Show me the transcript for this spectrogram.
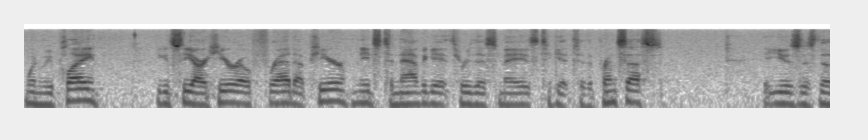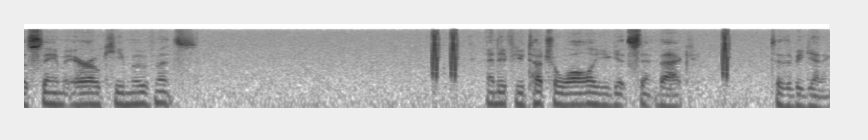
When we play, you can see our hero Fred up here needs to navigate through this maze to get to the princess. It uses those same arrow key movements. And if you touch a wall, you get sent back to the beginning.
